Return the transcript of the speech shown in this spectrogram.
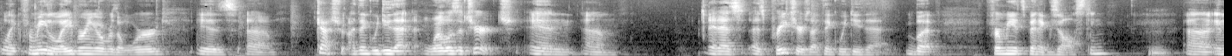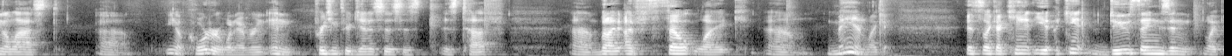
like for me, laboring over the word is. Um, gosh, I think we do that well as a church, and um, and as as preachers, I think we do that. But for me, it's been exhausting Mm. uh, in the last uh, you know quarter or whatever. And, and preaching through Genesis is is tough, um, but I, I've felt like um, man, like it's like I can't I can't do things in like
